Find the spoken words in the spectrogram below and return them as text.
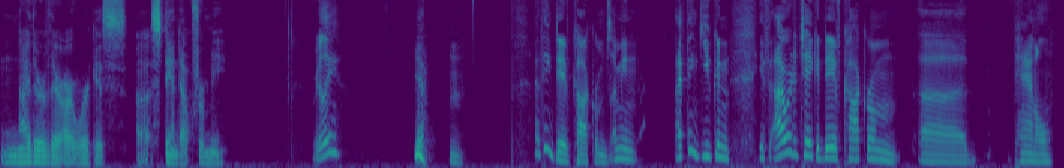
neither of their artwork is uh, standout for me. Really? Yeah. Hmm. I think Dave Cockrum's. I mean, I think you can. If I were to take a Dave Cockrum uh, panel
